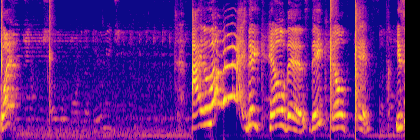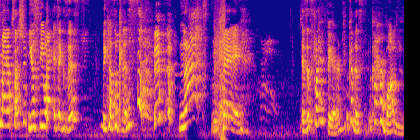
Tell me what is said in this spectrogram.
What? I love it! They killed this. They killed it. You see my obsession? You see why it exists? because of this. Next! Okay. Is this life fair? Look at this. Look at her body.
